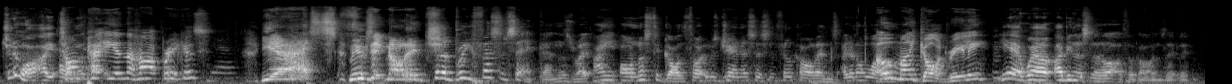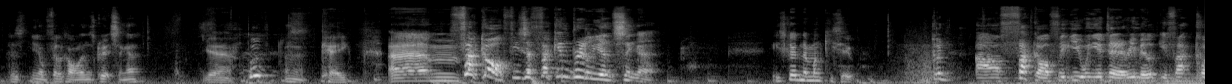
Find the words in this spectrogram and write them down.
Do you know what? I Tom Petty and the Heartbreakers? Yes! Music knowledge! For the briefest of seconds, right, I honest to God thought it was Genesis and Phil Collins. I don't know why. Oh my god, really? Yeah, well, I've been listening to a lot of Phil Collins lately. Because, you know, Phil Collins, great singer. Yeah. Okay. Um, Fuck off! He's a fucking brilliant singer! he's good in a monkey suit. Good. Ah, fuck off for you and your dairy milk, you fat c***.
